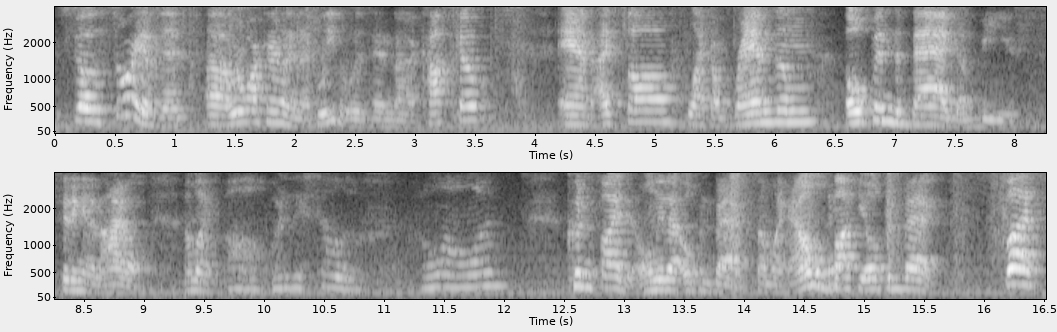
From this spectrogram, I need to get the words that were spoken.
So the story of this, uh, we were walking around, and I believe it was in uh, Costco, and I saw like a random opened bag of these sitting in an aisle. I'm like, oh, where do they sell those? I want one. Couldn't find it. Only that open bag. So I'm like, I almost bought the open bag. But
